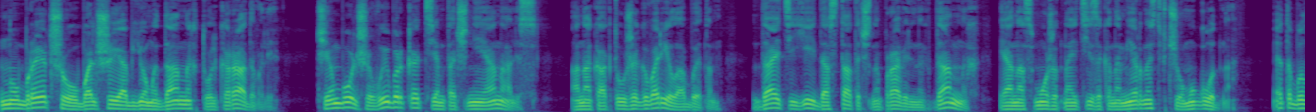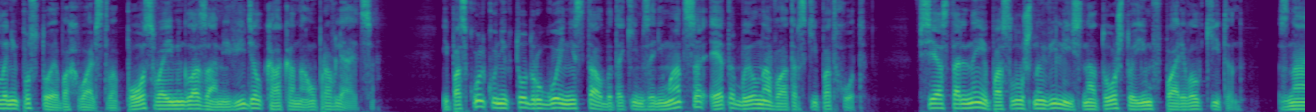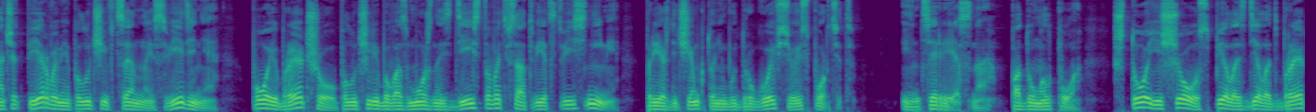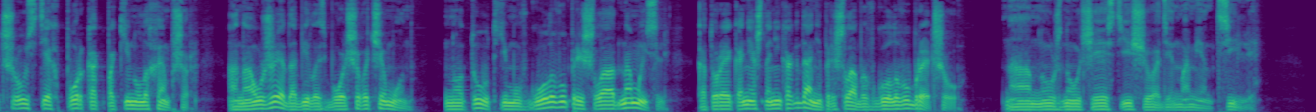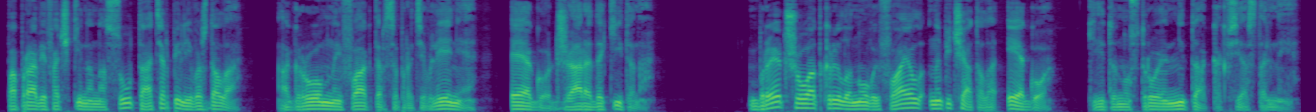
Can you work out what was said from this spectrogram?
Но Брэдшоу большие объемы данных только радовали. Чем больше выборка, тем точнее анализ. Она как-то уже говорила об этом – Дайте ей достаточно правильных данных, и она сможет найти закономерность в чем угодно. Это было не пустое бахвальство. По своими глазами видел, как она управляется. И поскольку никто другой не стал бы таким заниматься, это был новаторский подход. Все остальные послушно велись на то, что им впаривал Китон. Значит, первыми, получив ценные сведения, по и Брэдшоу получили бы возможность действовать в соответствии с ними, прежде чем кто-нибудь другой все испортит. «Интересно», — подумал По, — «что еще успела сделать Брэдшоу с тех пор, как покинула Хэмпшир? Она уже добилась большего, чем он». Но тут ему в голову пришла одна мысль, которая, конечно, никогда не пришла бы в голову Брэдшоу. «Нам нужно учесть еще один момент, Тилли. Поправив очки на носу, та терпеливо ждала. Огромный фактор сопротивления — эго Джареда Китона. Брэдшоу открыла новый файл, напечатала «Эго». Китон устроен не так, как все остальные.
